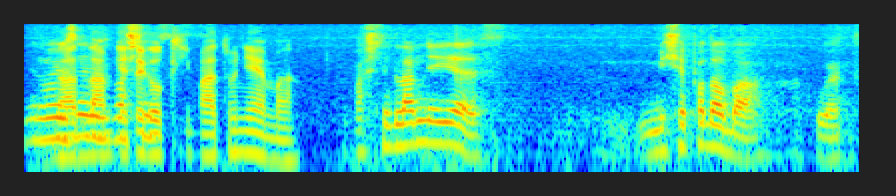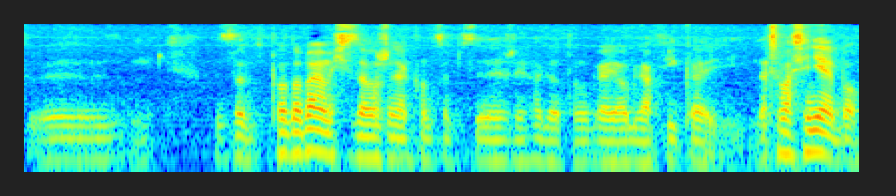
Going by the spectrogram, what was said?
nie, moim Dla, mnie tego klimatu nie ma. Właśnie dla mnie jest. Mi się podoba akurat. Z- podobają mi się założenia koncepcyjne, jeżeli chodzi o tą grę i o grafikę. I, znaczy właśnie nie, bo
